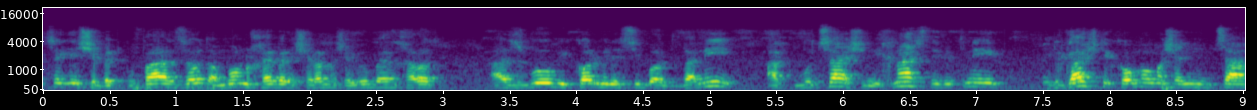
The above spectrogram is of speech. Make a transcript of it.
רוצה להגיד שבתקופה הזאת המון חבר'ה שלנו שהיו בעין חרות עזבו מכל מיני סיבות. ואני, הקבוצה שנכנסתי בפנים, הרגשתי כמו מה שאני נמצא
